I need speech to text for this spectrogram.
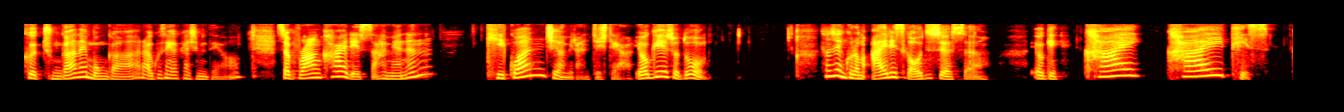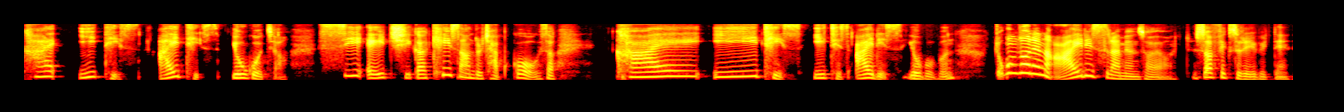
그 중간에 뭔가라고 생각하시면 돼요. 그래서 bronchitis 하면은 기관지염이라는 뜻이 돼요. 여기에서도 선생님 그럼 itis가 어디 쓰였어요? 여기 chi chitis, chiitis, itis 요거죠. ch가 K 사운드를 잡고 그래서 chiitis, itis, itis 요 부분. 조금 전에는 iris라면서요. suffix를 읽을 땐.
